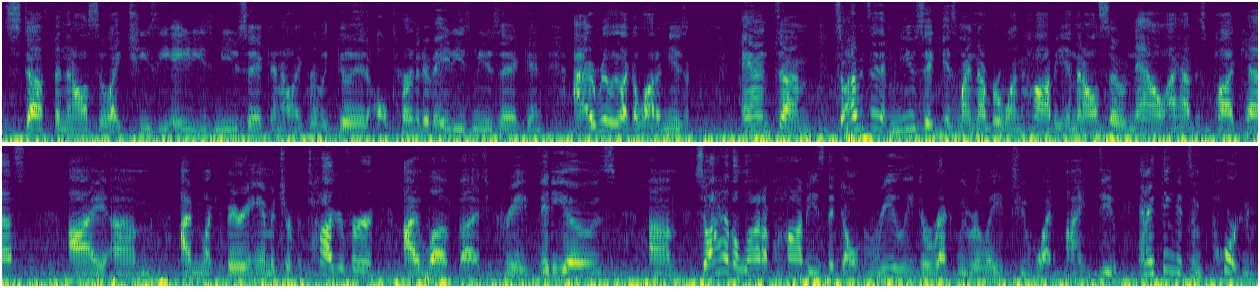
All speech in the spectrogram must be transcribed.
stuff and then also like cheesy 80s music and I like really good alternative 80s music and I really like a lot of music. And um, so I would say that music is my number one hobby. And then also now I have this podcast I um, I'm like a very amateur photographer. I love uh, to create videos. Um, so I have a lot of hobbies that don't really directly relate to what I do, and I think it's important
